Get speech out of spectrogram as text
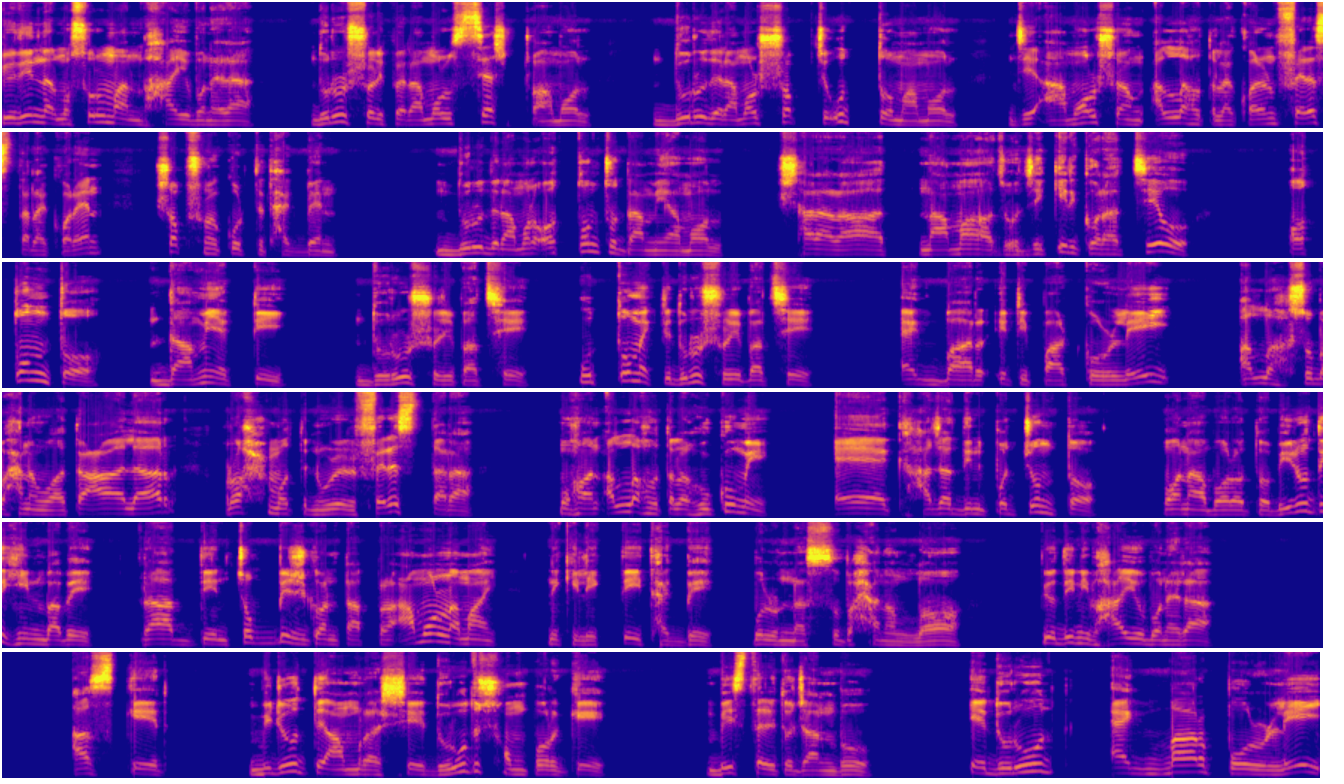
প্রিয়দিনদার মুসলমান ভাই বোনেরা, দুরুদ শরীফের আমল শ্রেষ্ঠ আমল, দুরুদের আমল সবচেয়ে উত্তম আমল, যে আমল স্বয়ং আল্লাহ তালা করেন ফেরেস্তারা করেন, সবসময় করতে থাকবেন। দুরুদের আমল অত্যন্ত দামি আমল, সারা রাত নামাজ ও জিকির করার চেয়েও অত্যন্ত দামি একটি দুরুদ শরীফ আছে, উত্তম একটি দুরুদ শরীফ আছে। একবার এটি পাঠ করলেই আল্লাহ তাআলার রহমত নূরের ফেরেশতারা মহান আল্লাহ তাআলার হুকুমে এক হাজার দিন পর্যন্ত অনাবরত বিরতিহীনভাবে রাত দিন চব্বিশ ঘণ্টা আপনার আমল নামায় নাকি লিখতেই থাকবে। বলুন না, সুবাহানাল্লাহ। প্রিয় দিনী ভাই ও বোনেরা, আজকের ভিডিওতে আমরা সে দুরুদ সম্পর্কে বিস্তারিত জানব। এ দুরুদ একবার পড়লেই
